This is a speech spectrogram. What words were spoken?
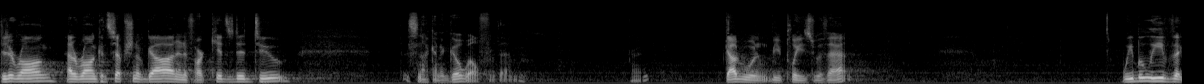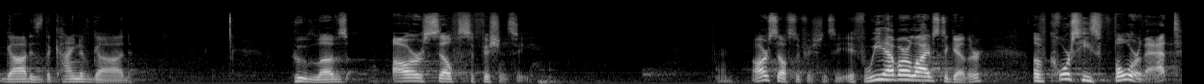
did it wrong, had a wrong conception of God, and if our kids did too, it's not going to go well for them. Right? God wouldn't be pleased with that. We believe that God is the kind of God who loves our self sufficiency. Our self sufficiency. If we have our lives together, of course He's for that.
